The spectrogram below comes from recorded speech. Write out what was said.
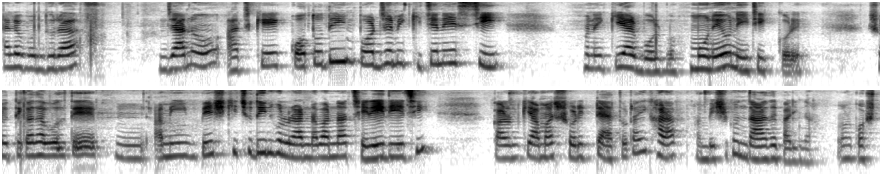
হ্যালো বন্ধুরা, জানো আজকে কতদিন পর যে আমি কিচেনে এসেছি মানে কি আর বলব, মনেও নেই ঠিক করে। সত্যি কথা বলতে আমি বেশ কিছুদিন হলো রান্নাবান্না ছেড়েই দিয়েছি, কারণ কি আমার শরীরটা এতটাই খারাপ, আমি বেশিক্ষণ দাঁড়াতে পারি না, আমার কষ্ট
